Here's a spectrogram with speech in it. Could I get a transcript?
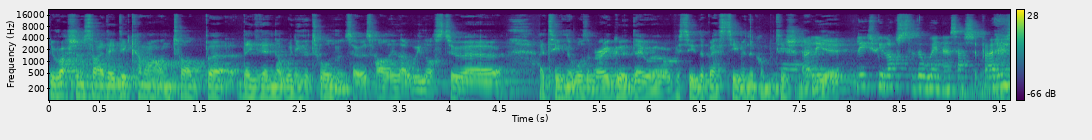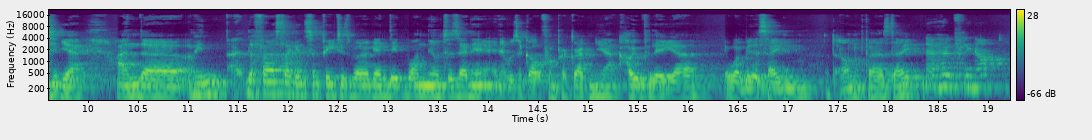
the Russian side they did come out on top, but they did end up winning the tournament. So it was hardly like we lost to a, a team that wasn't very good. They were obviously the best team in the competition Yeah, at, that least, year. at least we lost to the winners, I suppose. Yeah, and uh, I mean the first leg in St Petersburg ended one 0 to Zenit, and it was a goal from Pogrebniak. Hopefully, uh, it won't be the same on Thursday. No, hopefully not.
